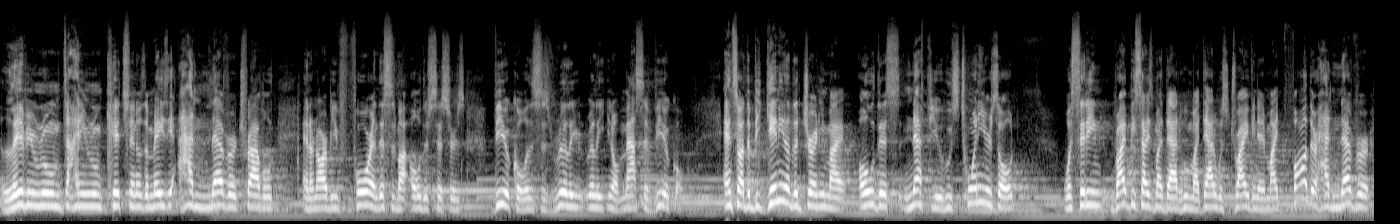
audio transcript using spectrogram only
living room, dining room, kitchen. It was amazing. I had never traveled in an RV before, and this is my older sister's vehicle. This is really, really, you know, massive vehicle. And so at the beginning of the journey, my oldest nephew, who's 20 years old, was sitting right beside my dad, who my dad was driving, and my father had never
